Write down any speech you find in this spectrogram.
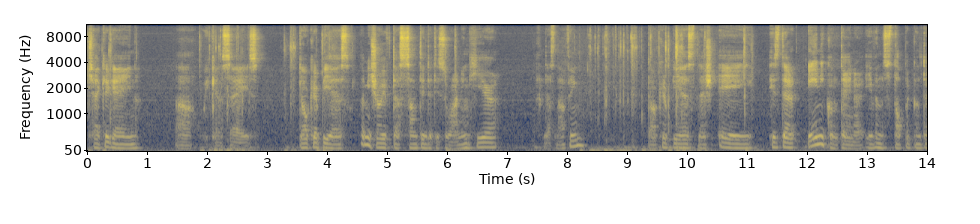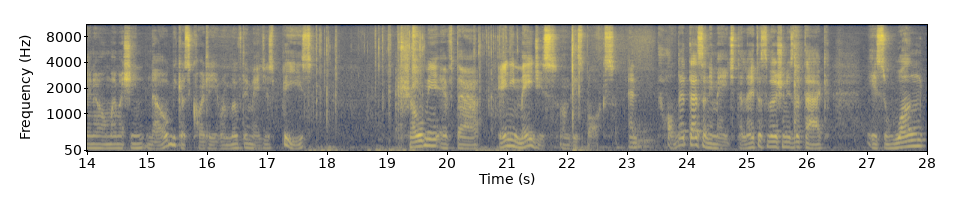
check again uh, we can say docker ps let me show you if there's something that is running here and there's nothing. Docker ps dash a is there any container, even stop a container on my machine? No, because quietly remove the images. Please show me if there are any images on this box. And oh, that, has an image. The latest version is the tag, is one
